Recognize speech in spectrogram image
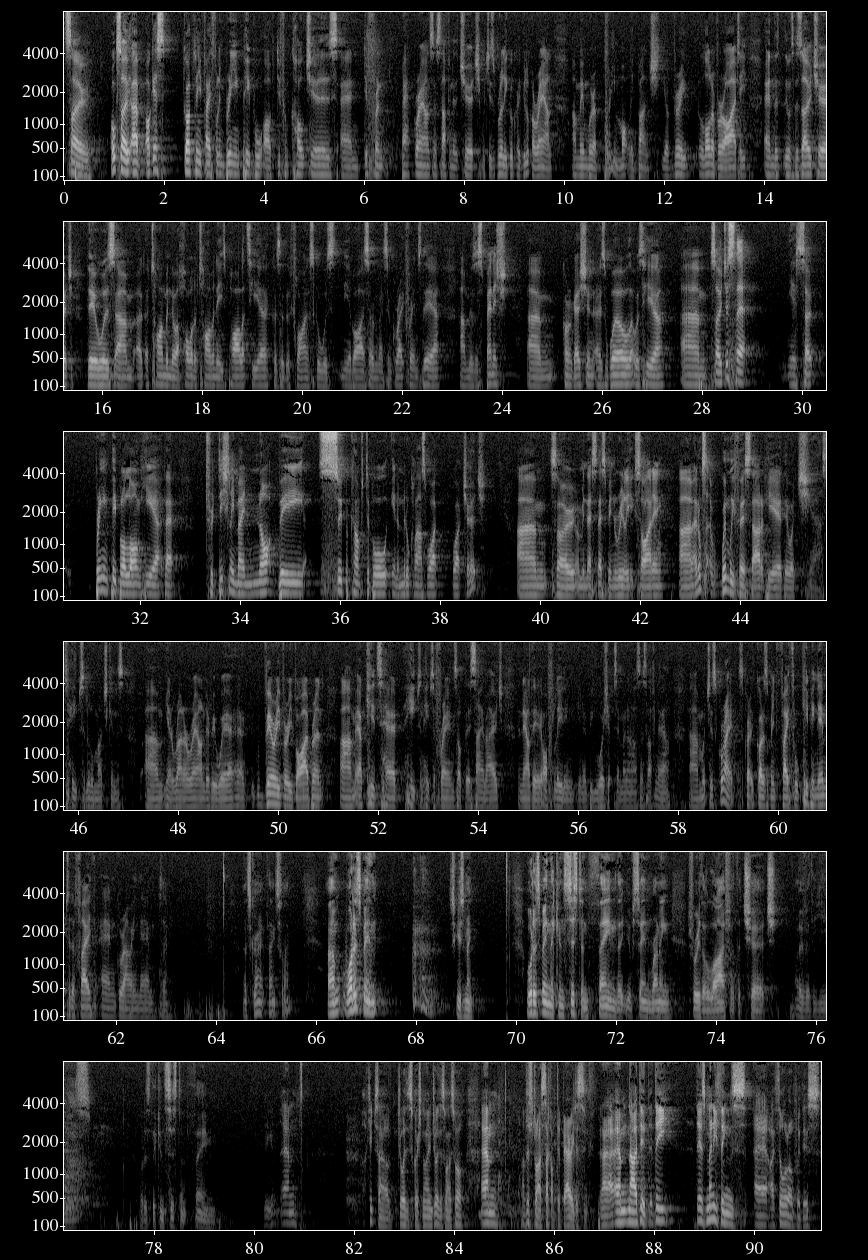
so, also, uh, I guess God's been faithful in bringing people of different cultures and different backgrounds and stuff into the church, which is really good. If you look around, I mean, we're a pretty motley bunch. You have very a lot of variety. And the, there was the Zoe Church. There was um, a, a, time when there were a whole lot of Taiwanese pilots here because the flying school was nearby, so we made some great friends there. Um, there was a Spanish um, congregation as well that was here. Um, so just that, yes. Yeah, so bringing people along here that traditionally may not be super comfortable in a middle class white, white church. Um, so, I mean, that's, that's been really exciting. Um, and also, when we first started here, there were just heaps of little munchkins, um, you know, running around everywhere. Uh, very, very vibrant. Um, our kids had heaps and heaps of friends of their same age, and now they're off leading, you know, big worship seminars and stuff now um, which is great. It's great. God has been faithful, keeping them to the faith and growing them. So. That's great. Thanks for that. Um, what has been, excuse me, what has been the consistent theme that you've seen running through the life of the church over the years? What is the consistent theme? Um, I keep saying I enjoy this question. I enjoy this one as well. Um, I'm just trying to suck up to Barry. Just uh, um, no, I did. The, there's many things uh, I thought of with this.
